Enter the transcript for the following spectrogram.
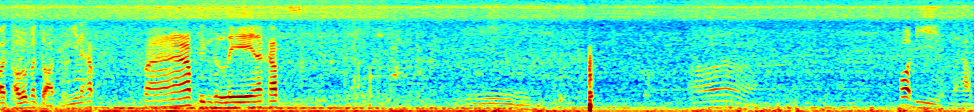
ก็เอารถมาจอดอย่างนี้นะครับฟ้าบริมทะเลนะครับนี่อ่าข้อดีนะครับ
